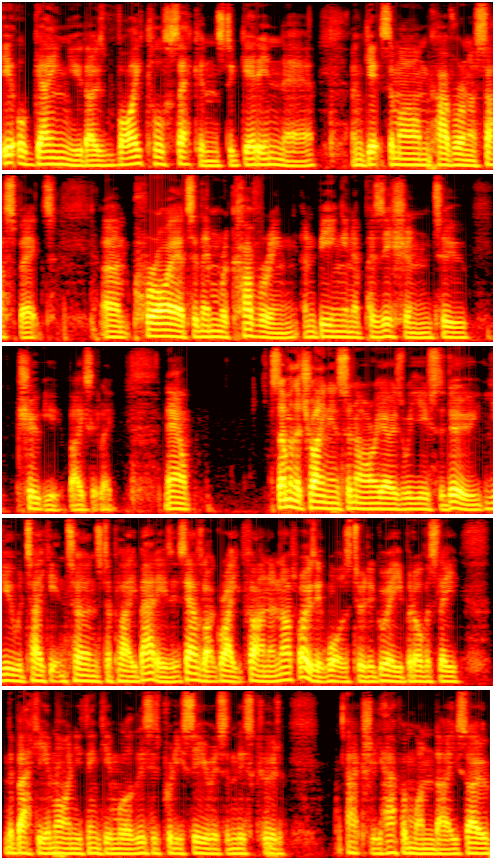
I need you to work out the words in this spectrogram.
it'll gain you those vital seconds to get in there and get some arm cover on a suspect um, prior to them recovering and being in a position to shoot you, basically. Now, some of the training scenarios we used to do, you would take it in turns to play baddies. It sounds like great fun, and I suppose it was to a degree, but obviously, in the back of your mind, you're thinking, well, this is pretty serious and this could actually happen one day. So,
